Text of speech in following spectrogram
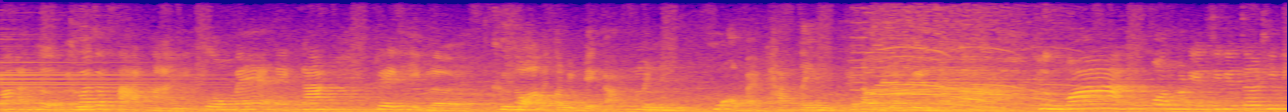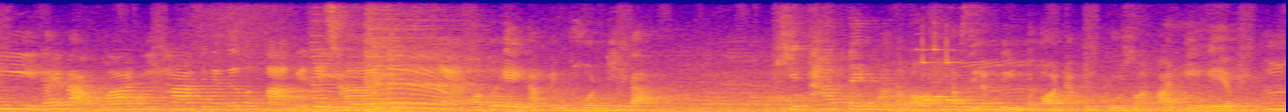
ว่างั้นเถอะไม่ว่าจะศาสตร์ไหนตัวแม่ในด้านครีเอทีฟเลยคือบอกเนาะเลยตอนเด็กๆอะเป็นผู้ออกแบบท่าเต้นให้กับศิลปินดาราถึงว่าทุกคนมาเรียนซิกเนเจอร์ที่นี่ได้แบบว่ามีท่าซิกเนเจอร์ต่างๆได้ดีใช่แม่เพราะตัวเองอะเป็นคนที่แบบ คิดท่าเต้นมาตลอดให้กับศิลปินแต่ก่อนอะเป็นครูสอนบ้าน AF อืม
